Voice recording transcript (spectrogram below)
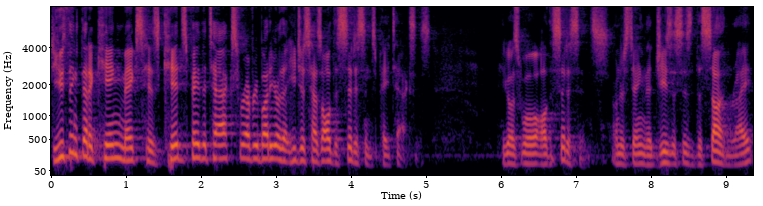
Do you think that a king makes his kids pay the tax for everybody, or that he just has all the citizens pay taxes? He goes, Well, all the citizens, understanding that Jesus is the son, right?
